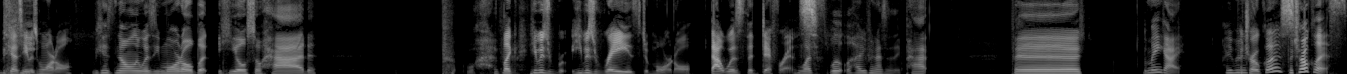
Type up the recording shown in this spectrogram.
because he, He- was mortal because not only was he mortal but he also had like he was he was raised mortal that was the difference What's what, how do you pronounce his name? Pat. Pat. The main guy. How Patroclus Patroclus.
